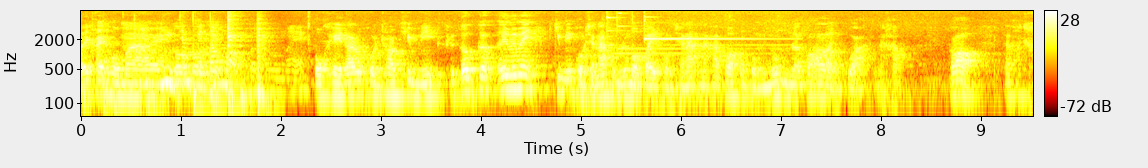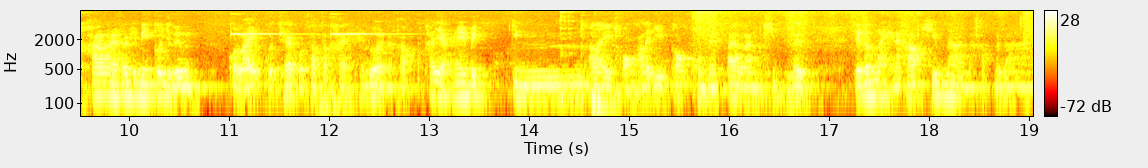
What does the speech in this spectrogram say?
ไอ้ใครโทรมาไงมึงก็จำเป็นก็ต้องบอกคนดูไหมโอเคถ้าทุกคนชอบคลิปนี้คือก็ก็เอ้ยไม่ไม่คลิปนี้ผมชนะผมลืมบอกไปผมชนะนะครับเพราะของผมนุ่มแล้วก็อร่อยกว่านะครับ ก็ถ้าใครชอบคลิปนี้ก็อย่าลืมกดไลค์กดแชร์กดซับสไครต์ให้ด้วยนะครับ ถ้าอยากให้ไปกินอะไรของอะไรอีกก็คอมเมนต์ใต้ล่างคลิปเลย เจอกันใหม่นะครับคลิปหน้านะครับบ๊ายบาย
